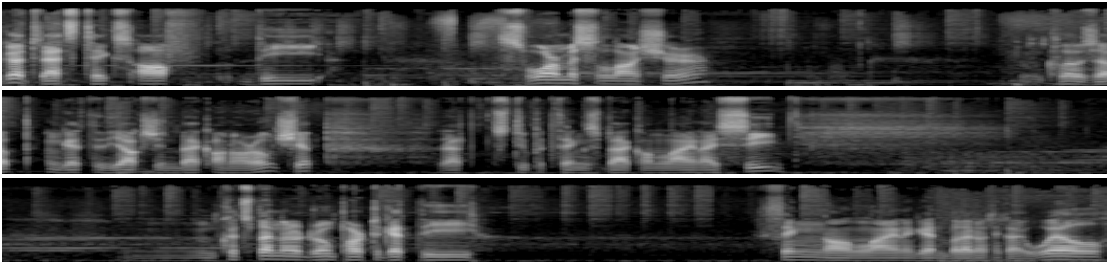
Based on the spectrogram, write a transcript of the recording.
Good, that takes off the swarm missile launcher close up and get the oxygen back on our own ship. That stupid thing's back online, I see. Mm, could spend another drone part to get the thing online again, but I don't think I will.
